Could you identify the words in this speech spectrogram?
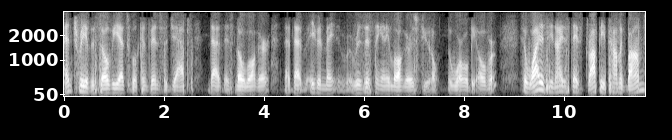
entry of the Soviets will convince the Japs that it's no longer, that, that even may, resisting any longer is futile. The war will be over. So why does the United States drop the atomic bombs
